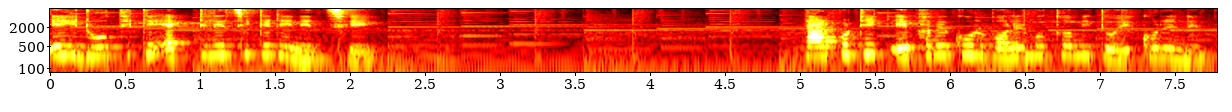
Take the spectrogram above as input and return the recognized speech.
এই ডো থেকে একটি লেচি কেটে নিচ্ছে। তারপর ঠিক এভাবে গোল বলের মতো আমি তৈরি করে নেব।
